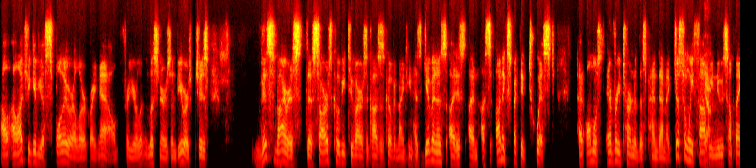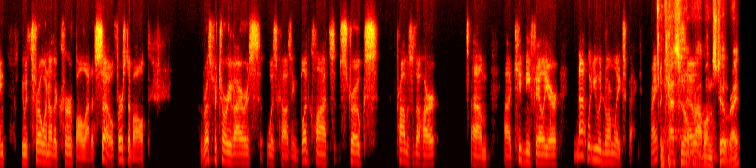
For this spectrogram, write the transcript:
I'll, I'll actually give you a spoiler alert right now for your listeners and viewers, which is this virus, the SARS-CoV-2 virus that causes COVID-19 has given us an unexpected twist at almost every turn of this pandemic. Just when we thought yeah. we knew something, he would throw another curveball at us. So, first of all, respiratory virus was causing blood clots, strokes, problems with the heart, um, uh, kidney failure, not what you would normally expect, right? Intestinal so, problems too, right?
